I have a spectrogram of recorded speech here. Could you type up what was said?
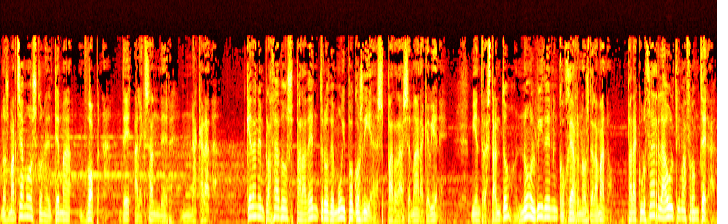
Nos marchamos con el tema Vopna de Alexander Nakarada. Quedan emplazados para dentro de muy pocos días, para la semana que viene. Mientras tanto, no olviden cogernos de la mano para cruzar la última frontera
